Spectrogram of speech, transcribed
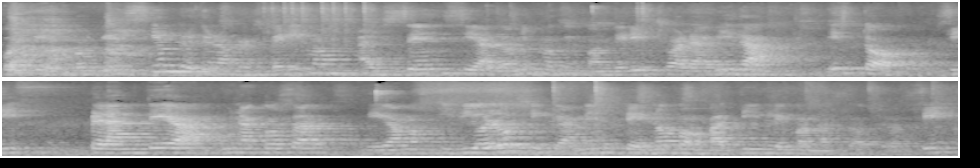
¿Por qué? Porque siempre que nos referimos a esencia, lo mismo que con derecho a la vida, esto, ¿sí? plantea una cosa, digamos, ideológicamente no compatible con nosotros, ¿sí?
